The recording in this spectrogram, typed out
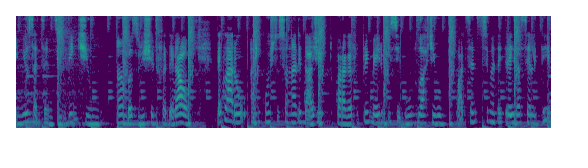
e 1721, ambas do Distrito Federal, declarou a inconstitucionalidade do parágrafo 1 e 2 do artigo 453 da CLT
